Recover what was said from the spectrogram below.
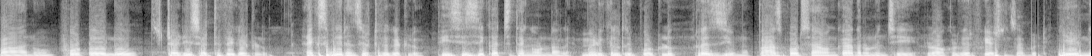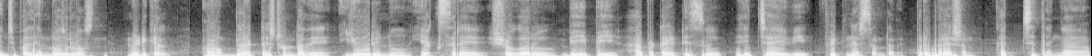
పాను ఫోటోలు స్టడీ సర్టిఫికెట్లు ఎక్స్పీరియన్స్ సర్టిఫికెట్లు పీసీసీ ఖచ్చితంగా ఉండాలి మెడికల్ రిపోర్ట్లు రెజ్యూమ్. పాస్పోర్ట్ సేవా కేంద్రం నుంచి లోకల్ వెరిఫికేషన్ సబ్మిట్. ఏడు నుంచి పదిహేను రోజుల్లో వస్తుంది. మెడికల్ బ్లడ్ టెస్ట్ ఉంటుంది. Urine X ray sugar BP hepatitis HIV fitness ఉంటుంది. ప్రిపరేషన్ ఖచ్చితంగా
